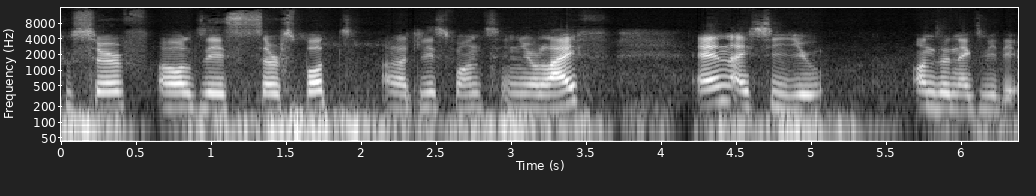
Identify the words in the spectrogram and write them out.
to surf all these surf spots at least once in your life. And I see you on the next video.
